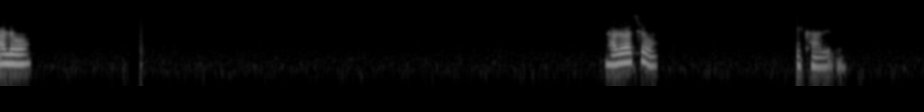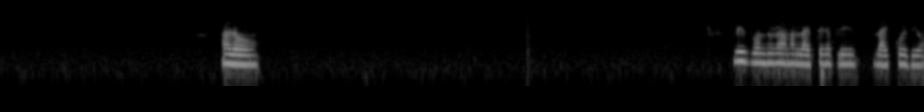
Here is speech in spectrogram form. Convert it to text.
হ্যালো ভালো আছো? হ্যালো প্লিজ বন্ধুরা আমার লাইভটাকে প্লিজ লাইক করে দিও।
